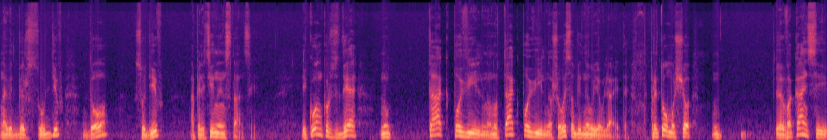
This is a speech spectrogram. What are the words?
на відбір суддів до судів апеляційної інстанції. І конкурс йде ну, так повільно, ну так повільно, що ви собі не уявляєте. При тому, що е, вакансій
